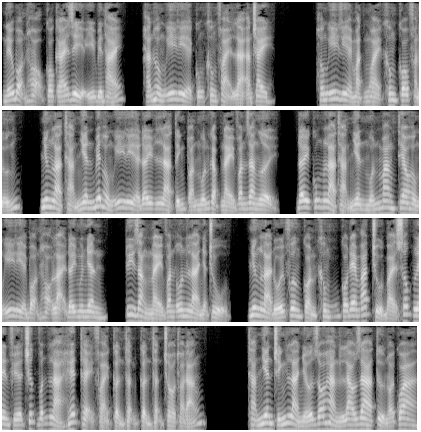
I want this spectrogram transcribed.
nếu bọn họ có cái gì ý biến thái, hắn hồng y y cũng không phải là ăn chay. Hồng y Ghi mặt ngoài không có phản ứng, nhưng là thản nhiên biết hồng y Ghi ở đây là tính toán muốn gặp này văn gia người, đây cũng là thản nhiên muốn mang theo hồng y Ghi bọn họ lại đây nguyên nhân, tuy rằng này văn ôn là nhận chủ, nhưng là đối phương còn không có đem át chủ bài sốc lên phía trước vẫn là hết thệ phải cẩn thận cẩn thận cho thỏa đáng. Thản nhiên chính là nhớ rõ hàn lao gia tử nói qua,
